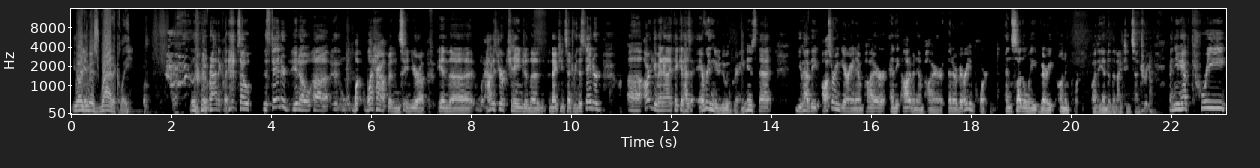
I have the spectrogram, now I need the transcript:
your argument yeah. is radically. radically. So the standard, you know, uh, what what happens in Europe in the how does Europe change in the 19th century? The standard uh, argument, and I think it has everything to do with grain, is that you have the Austro-Hungarian Empire and the Ottoman Empire that are very important and suddenly very unimportant by the end of the 19th century, and you have three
